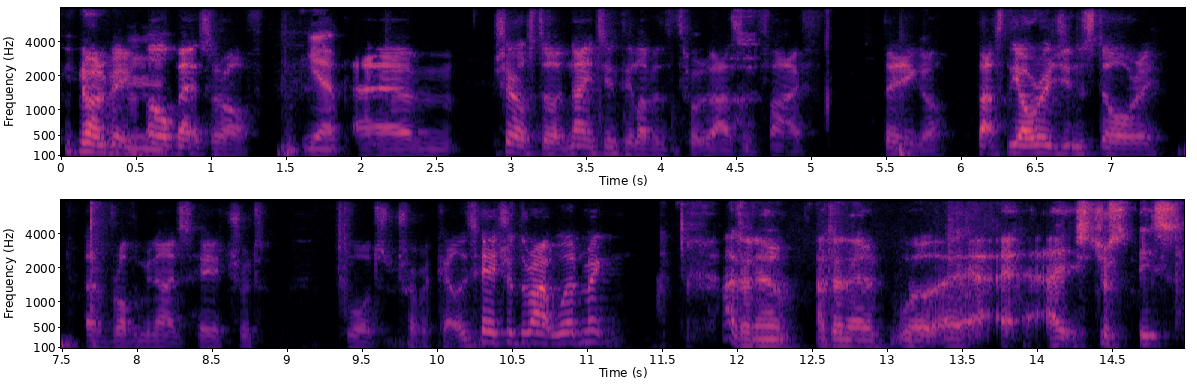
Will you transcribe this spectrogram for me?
You know what I mean? Mm. All bets are off. Yeah, Um, Cheryl Stone, 19th, 11th, 2005. There you go. That's the origin story of Rotherham United's hatred towards Trevor Kettle. Is hatred the right word, Mick? I don't know. I don't know. Well, uh, I, it's just it's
